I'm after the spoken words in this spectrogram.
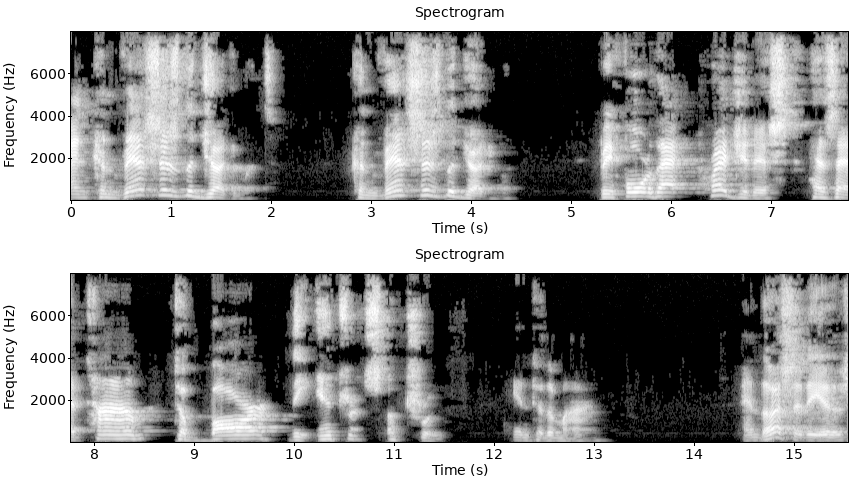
and convinces the judgment, convinces the judgment before that prejudice has had time to bar the entrance of truth into the mind. And thus it is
